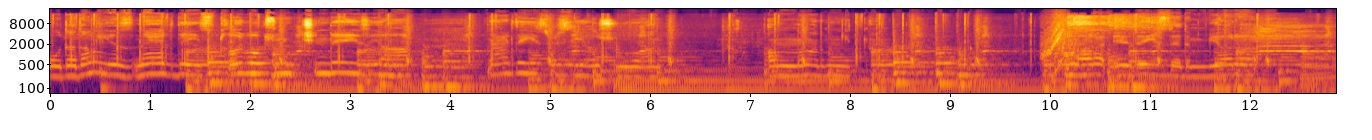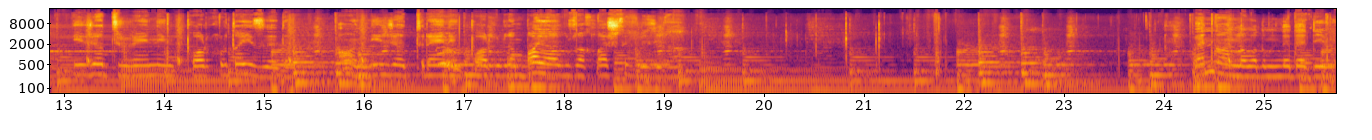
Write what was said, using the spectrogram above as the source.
odada mıyız? Neredeyiz? Toybox'un içindeyiz ya. Neredeyiz biz ya şu an? Anlamadım gitti. Bir ara evde izledim. Bir ara Training Parkur'da izledim. Ama Ninja Training Parkur'dan bayağı uzaklaştık biz ya. Ben de anlamadım ne dediğimi.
